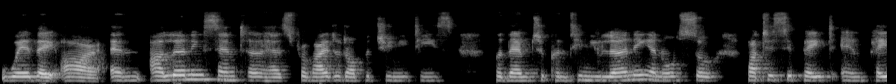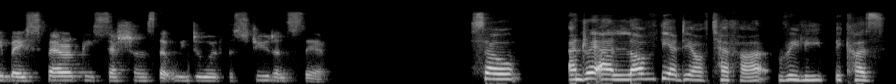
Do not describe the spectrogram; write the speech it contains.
where they are. And our learning center has provided opportunities for them to continue learning and also participate in play based therapy sessions that we do with the students there. So, Andre, I love the idea of TEFA really because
